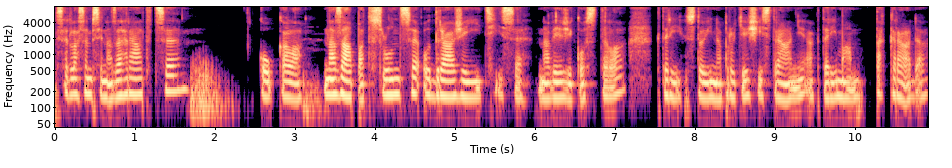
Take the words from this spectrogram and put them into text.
sedla jsem si na zahrádce, koukala na západ slunce odrážející se na věži kostela, který stojí na protější stráně a který mám tak ráda.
